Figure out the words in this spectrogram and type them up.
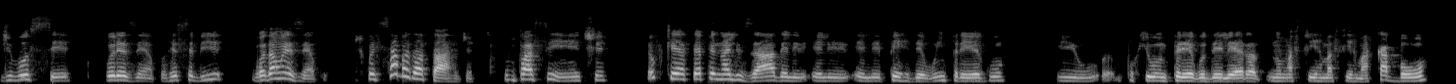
de você, por exemplo, recebi, vou dar um exemplo, foi sábado à tarde, um paciente, eu fiquei até penalizada, ele, ele, ele perdeu o emprego, e o, porque o emprego dele era numa firma, a firma acabou,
